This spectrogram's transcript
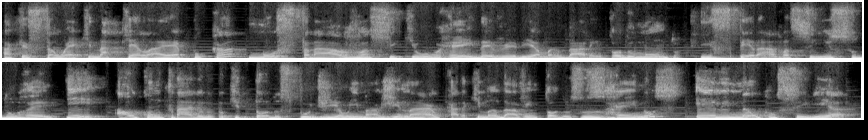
A questão é que naquela época mostrava-se que o rei deveria mandar em todo mundo. E esperava-se isso do rei. E, ao contrário do que todos podiam imaginar, o cara que mandava em todos os reinos, ele não conseguia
